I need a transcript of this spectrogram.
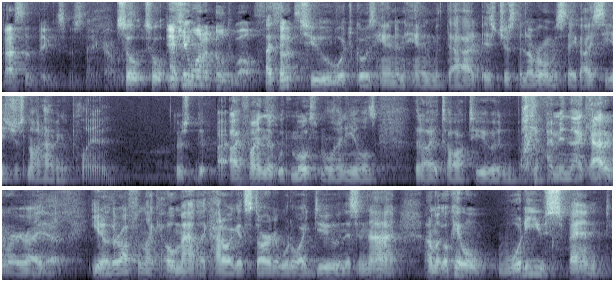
that's the biggest mistake. I would So- say. so I if you think- want to build wealth, I think that's- too, what goes hand in hand with that is just the number one mistake I see is just not having a plan. There's, I I find that with most millennials that I talk to, and I'm in that category, right? Yeah. You know, they're often like, "Oh, Matt, like, how do I get started? What do I do?" And this and that. And I'm like, "Okay, well, what do you spend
